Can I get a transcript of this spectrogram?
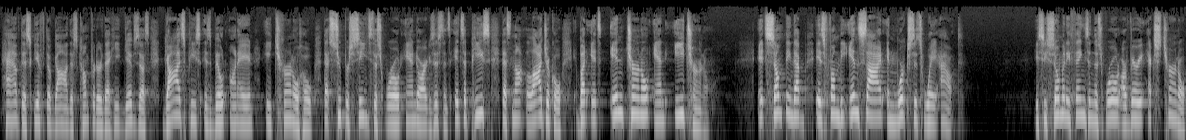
have this gift of God, this comforter that He gives us, God's peace is built on an eternal hope that supersedes this world and our existence. It's a peace that's not logical, but it's internal and eternal. It's something that is from the inside and works its way out. You see, so many things in this world are very external.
